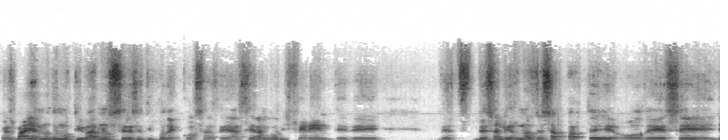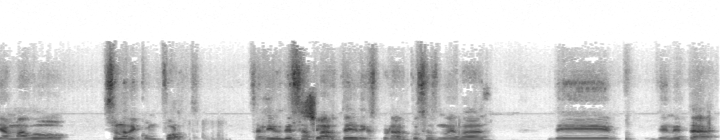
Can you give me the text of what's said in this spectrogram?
pues vaya, ¿no? De motivarnos a hacer ese tipo de cosas, de hacer algo diferente, de, de, salirnos de esa parte o de ese llamado zona de confort, salir de esa parte, de explorar cosas nuevas, de, de neta,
